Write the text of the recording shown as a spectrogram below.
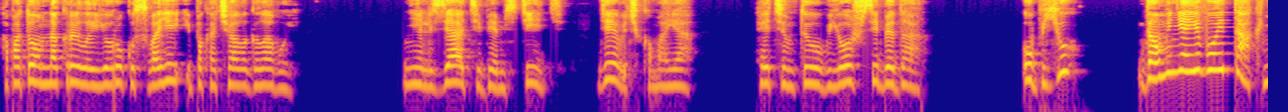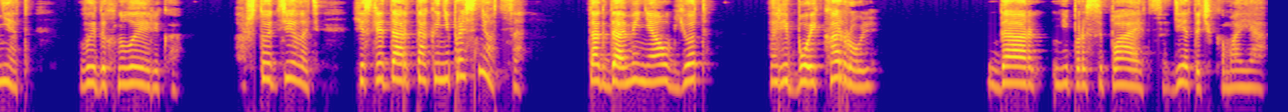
а потом накрыла ее руку своей и покачала головой. «Нельзя тебе мстить, девочка моя. Этим ты убьешь себе дар». «Убью? Да у меня его и так нет!» — выдохнула Эрика. «А что делать, если дар так и не проснется? Тогда меня убьет рябой король». Дар не просыпается, деточка моя,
